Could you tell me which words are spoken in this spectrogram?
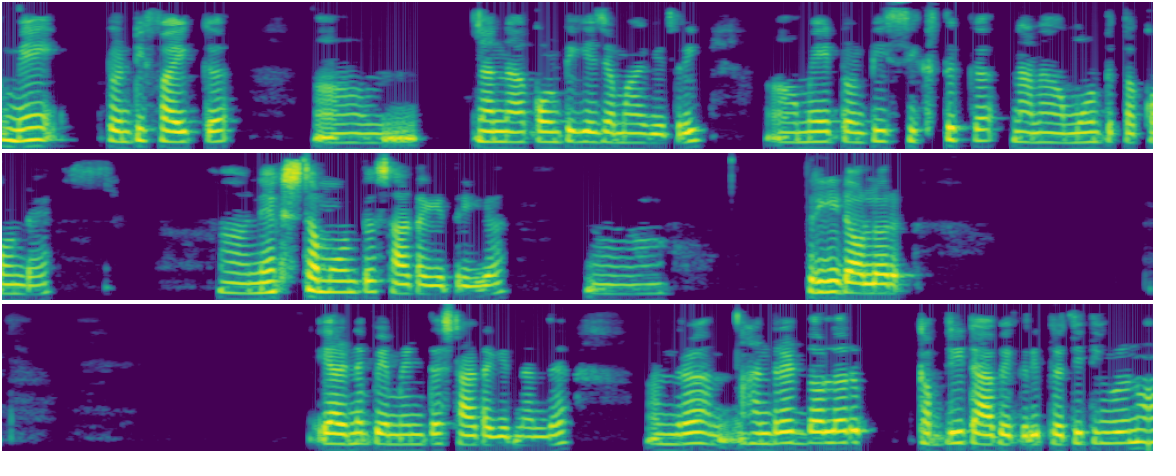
ಮೇ ಟ್ವೆಂಟಿ ಫೈವ್ಕ್ ನನ್ನ ಅಕೌಂಟಿಗೆ ಜಮಾ ಆಗೈತ್ರಿ. ಮೇ ಟ್ವೆಂಟಿ ಸಿಕ್ಸ್ತಕ್ಕೆ ನಾನು ಅಮೌಂಟ್ ತಕೊಂಡೆ. ನೆಕ್ಸ್ಟ್ ಅಮೌಂಟ್ ಸ್ಟಾರ್ಟ್ ಆಗೈತ್ರಿ ಈಗ. ತ್ರೀ ಡಾಲರ್ ಎರಡನೇ ಪೇಮೆಂಟ್ ಸ್ಟಾರ್ಟ್ ಆಗಿದ್ದು ನಂದು. ಅಂದ್ರೆ ಹಂಡ್ರೆಡ್ ಡಾಲರ್ ಕಂಪ್ಲೀಟ್ ಆಗ್ಬೇಕ್ರಿ ಪ್ರತಿ ತಿಂಗಳು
